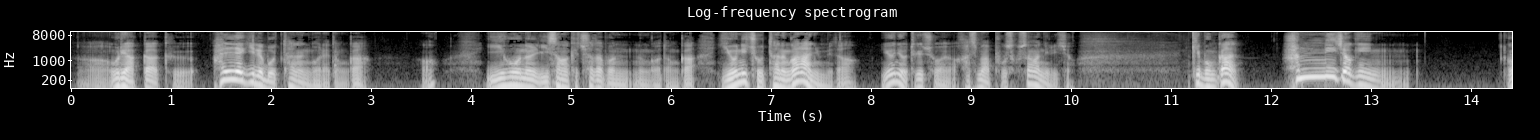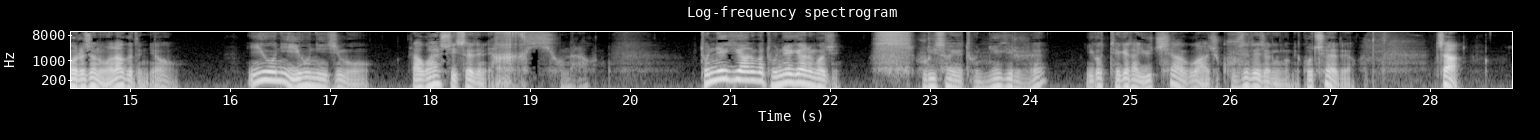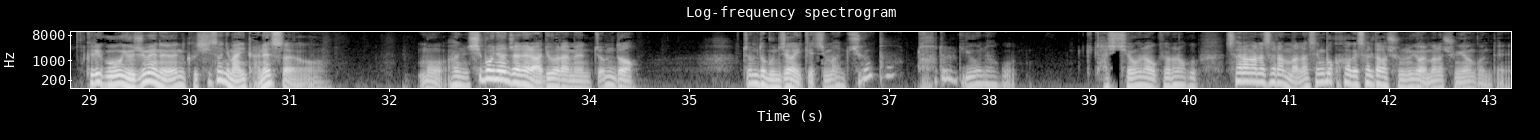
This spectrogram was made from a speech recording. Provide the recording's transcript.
어, 우리 아까 그 할 얘기를 못 하는 거라던가 어? 이혼을 이상하게 쳐다보는 거던가 이혼이 좋다는 건 아닙니다. 이혼이 어떻게 좋아요? 가슴 아프고 속상한 일이죠. 이게 뭔가 합리적인 거를 전 원하거든요. 이혼이 이혼이지 뭐 라고 할 수 있어야 되는. 아, 이혼을 하고 돈 얘기하는 건돈 얘기하는 거지. 우리 사이에 돈 얘기를 해? 이거 되게 다 유치하고 아주 구세대적인 겁니다. 고쳐야 돼요. 자, 그리고 요즘에는 그 시선이 많이 변했어요. 뭐, 한 15년 전에 라디오라면 좀 더, 좀 더 문제가 있겠지만, 지금 뭐, 다들 이혼하고, 다시 재혼하고, 결혼하고, 사랑하는 사람 만나 행복하게 살다가 죽는 게 얼마나 중요한 건데.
